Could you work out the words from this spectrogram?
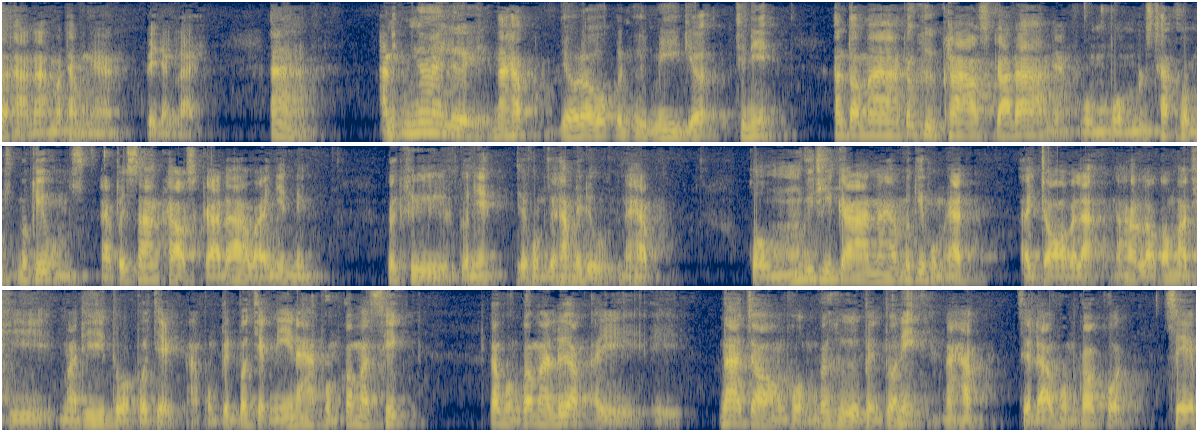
สถานะมาทำงานเป็นอย่างไร อ่า อันนี้ง่ายเลยนะครับ เดี๋ยวเราอื่นๆมีเยอะทีนี้ อันต่อมาก็คือ cloud SCADA เนี่ยผมผมผมเมื่อกี้ผมแอบไปสร้าง cloud SCADA ไว้นิดนึง ก็คือตัวนี้เดี๋ยวผมจะทำให้ดูนะครับ ผมวิธีการนะครับเมื่อกี้ผมแอดไอจอไปแล้วนะครับ เราก็มาที่มาที่ตัวโปรเจกต์ผมเป็นโปรเจกต์นี้นะครับผมก็มาซิก แล้วผมก็มาเลือกไอไอหน้าจอของผมก็คือเป็นตัวนี้นะครับ เสร็จแล้วผมก็กดเซฟ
